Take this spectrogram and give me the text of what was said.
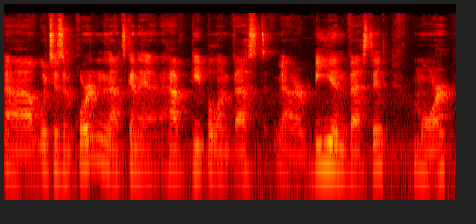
uh, which is important. That's going to have people invest or be invested more.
